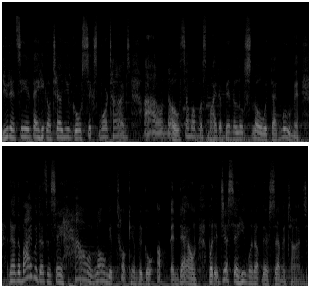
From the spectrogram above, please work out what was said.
you didn't see anything, he gonna tell you to go six more times. I don't know. Some of us might have been a little slow with that movement. Now the Bible doesn't say how long it took him to go up and down, but it just said he went up there seven times.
